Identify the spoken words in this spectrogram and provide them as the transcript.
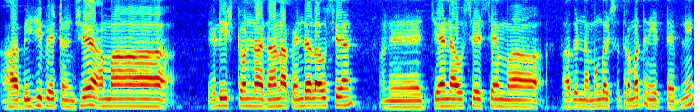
આ બીજી પેટર્ન છે, આમાં એડી સ્ટોનના નાના પેન્ડલ આવશે. અને ચેન આવશે સેમ આગળના મંગલસૂત્રમાં હતી ને એ ટાઈપની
